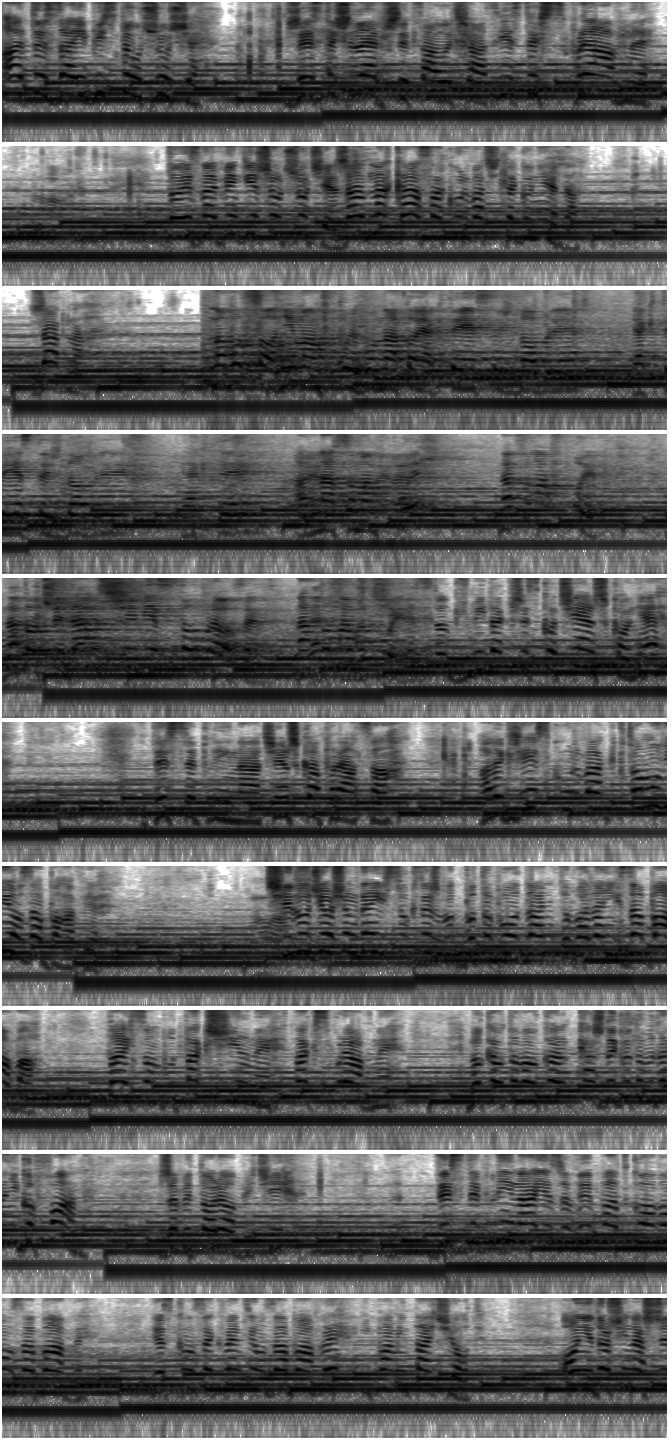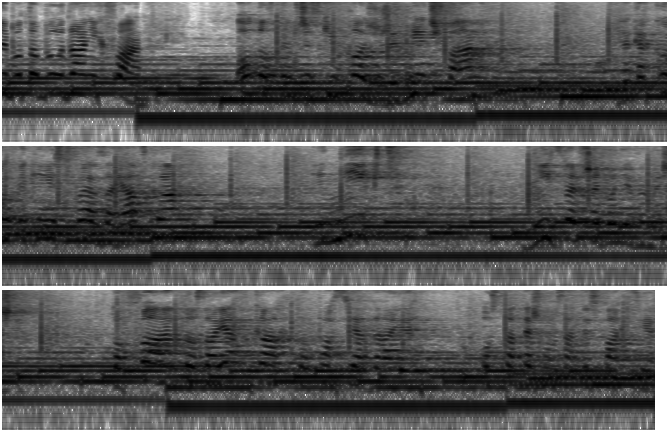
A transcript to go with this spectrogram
Ale to jest zajebiste uczucie, że jesteś lepszy cały czas, jesteś sprawny. To jest najpiękniejsze uczucie. Żadna kasa kurwa ci tego nie da. Żadna. No bo co, nie mam wpływu na to, jak ty jesteś dobry, jak ty jesteś dobry, jak ty. A na co mam wpływ? Na co mam wpływ? Na to, czy dam z siebie 100%. Na to mam wpływ. To brzmi tak wszystko ciężko, nie? Dyscyplina, ciężka praca. Ale gdzie jest kurwa, kto mówi o zabawie? Ci ludzie osiągnęli sukces, bo, bo to, było dla, to była dla nich zabawa. Tyson był tak silny, tak sprawny. Nokautował ka każdego, to był dla niego fan, żeby to robić. I dyscyplina jest wypadkową zabawy. Jest konsekwencją zabawy i pamiętajcie o tym. Oni doszli na szczyt, bo to był dla nich fan. O to w tym wszystkim chodzi, żeby mieć fan. Jakakolwiek nie jest twoja zajawka nic lepszego nie wymyśli. To fan, to zajawka, to pasja daje ostateczną satysfakcję.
